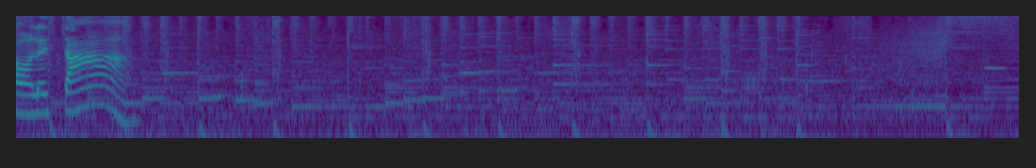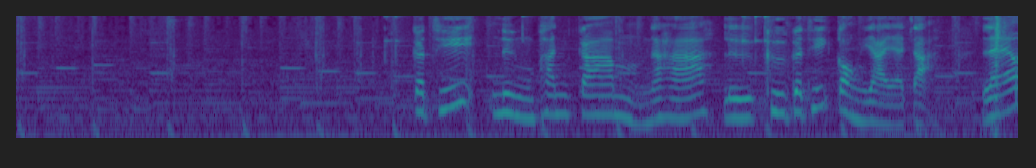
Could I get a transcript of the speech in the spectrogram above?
ต่อเลยจ้า กะทิ 1,000 กรัมนะคะ หรือคือกะทิกล่องใหญ่อะจ้ะแล้ว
